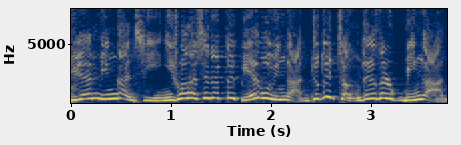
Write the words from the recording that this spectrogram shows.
语言敏感期，你说他现在对别的不敏感，你就对“整”这个字敏感。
